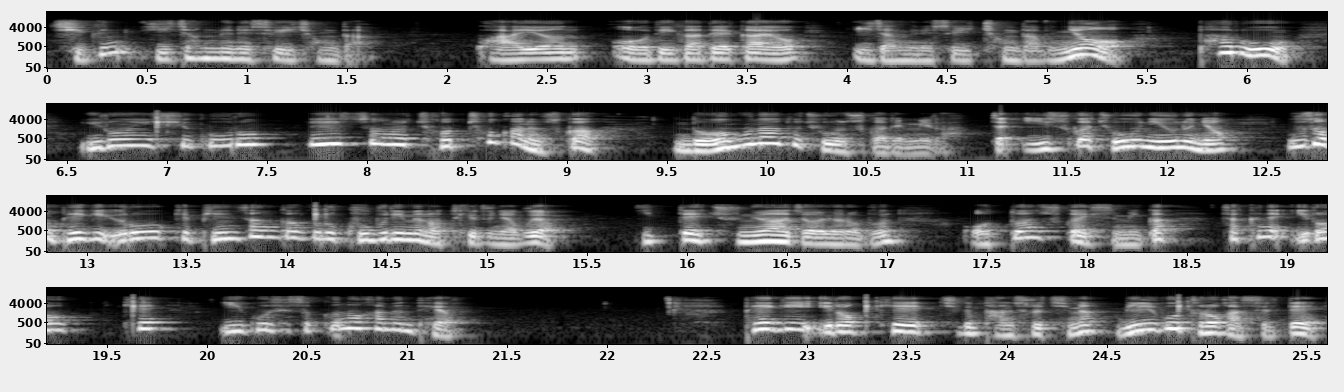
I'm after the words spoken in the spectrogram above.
지금 이 장면에서의 정답 과연 어디가 될까요? 이 장면에서의 정답은요. 바로 이런 식으로 일선을 젖혀가는 수가 너무나도 좋은 수가 됩니다. 자, 이 수가 좋은 이유는요. 우선 백이 이렇게 빈삼각으로 구부리면 어떻게 되냐고요? 이때 중요하죠, 여러분. 어떠한 수가 있습니까? 자, 그냥 이렇게 이곳에서 끊어가면 돼요. 팩이 이렇게 지금 단수를 치면 밀고 들어갔을 때,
